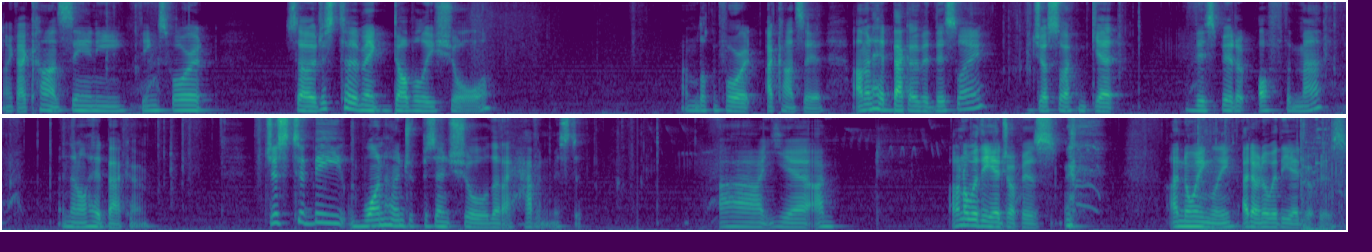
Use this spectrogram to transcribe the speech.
Like, I can't see any things for it. So, just to make doubly sure, I'm looking for it. I can't see it. I'm going to head back over this way just so I can get this bit off the map. And then I'll head back home. Just to be 100% sure that I haven't missed it. Uh, yeah, I'm... I don't know where the airdrop is. Annoyingly, I don't know where the airdrop is.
